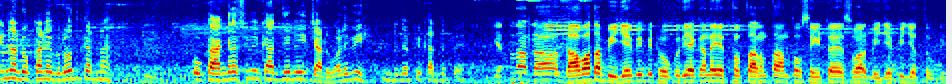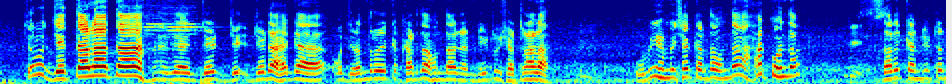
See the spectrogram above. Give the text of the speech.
ਇਹਨਾਂ ਲੋਕਾਂ ਨੇ ਵਿਰੋਧ ਕਰਨਾ। ਉਹ ਕਾਂਗਰਸ ਵੀ ਕਰਦੀ ਰਹੀ ਝਾੜੂ ਵਾਲੇ ਵੀ ਬੀਜੇਪੀ ਕਰਦੇ ਪਏ। ਜਿੱਤ ਦਾ ਦਾ- ਦਾਅਵਾ ਤਾਂ ਬੀਜੇਪੀ ਵੀ ਠੋਕਦੀ ਹੈ ਕਹਿੰਦੇ ਇੱਥੋਂ ਤਰਨਤਾਰਨ ਤੋਂ ਸੀਟ ਇਸ ਵਾਰ ਬੀਜੇਪੀ ਜਿੱਤੂਗੀ। ਚਲੋ ਜਿੱਤ ਵਾਲਾ ਤਾਂ ਜ- ਜ- ਜ- ਜਿਹੜਾ ਹੈਗਾ ਉਹ ਜਲੰਧਰੋਂ ਇੱਕ ਖੜਦਾ ਹੁੰਦਾ ਨੀਟੂ ਛੱਟਣ ਵਾਲਾ। ਉਹ ਵੀ ਹਮੇਸ਼ਾ ਕਰਦਾ ਹੁੰਦਾ ਹੱਕ ਹੁੰਦਾ। ਜੀ। ਸਾਰੇ ਕੈਂਡੀਡੇਟ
